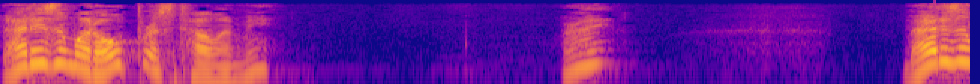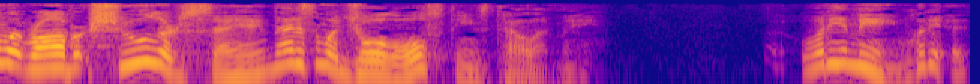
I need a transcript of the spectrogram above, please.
that isn't what Oprah's telling me. Right? That isn't what Robert Schuller's saying. That isn't what Joel Osteen's telling me. What do you mean? Do you,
